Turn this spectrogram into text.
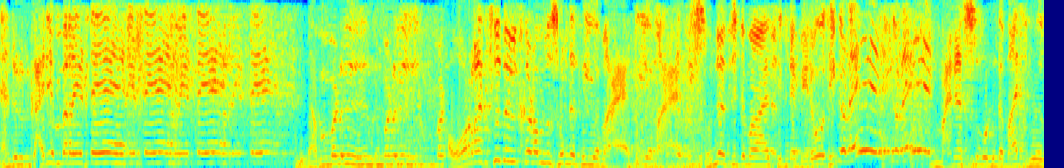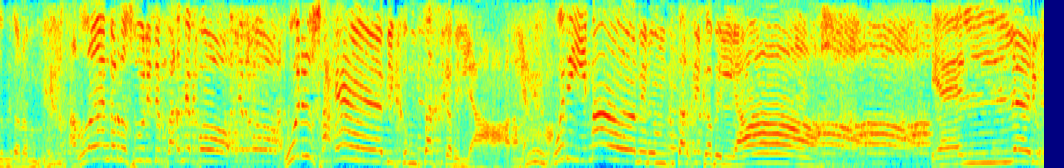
ഞാനൊരു കാര്യം പറയട്ടെ? നമ്മൾ ഉറച്ചു നിൽക്കണം സുന്നതീയമായ സുന്നതീയമായത്തിന്റെ വിരോധികളെ മനസ്സുകൊണ്ട് മാറ്റി നിർത്തണം. അള്ളാന്റെ റസൂലിന് പറഞ്ഞപ്പോ ഒരു സഹാബിക്കും തർക്കമില്ല. ഒരു ഇമാമിനും തർക്കമില്ല. എല്ലാരും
